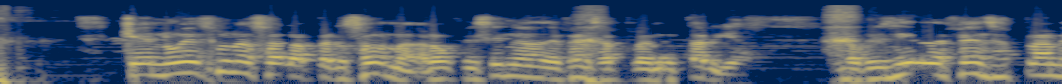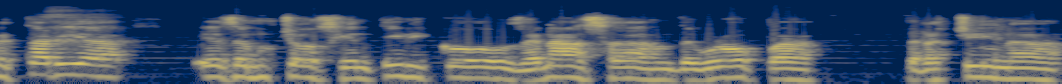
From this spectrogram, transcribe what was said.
que no es una sola persona, la Oficina de Defensa Planetaria. La Oficina de Defensa Planetaria es de muchos científicos de NASA, de Europa, de la China,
